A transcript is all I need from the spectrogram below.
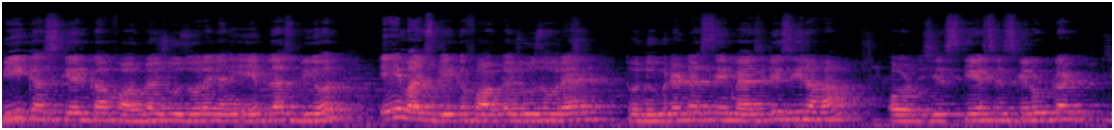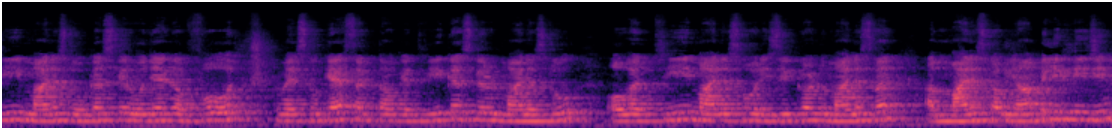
बी का स्क्वायर का फॉर्मूला यूज़ हो रहा है, यानी ए प्लस बी और ए माइनस बी का फॉर्मूला यूज़ हो रहा है। तो numerator same as it is ही रहा। और इसे स्केयर से square root cut three minus two का स्केयर हो जाएगा फोर तो मैं इसको कह सकता हूँ कि थ्री का square root minus two over three minus four is equal to minus one अब माइनस को अब यहाँ पे लिख लीजिए।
